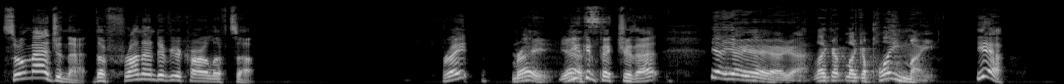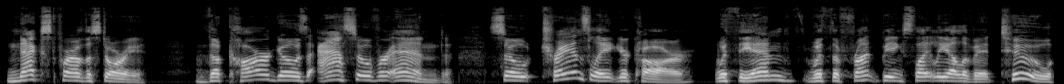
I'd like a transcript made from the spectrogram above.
So imagine that. The front end of your car lifts up. Right? Right. Yeah. You can picture that. Yeah, yeah, yeah, yeah, yeah. Like a like a plane might. Yeah. Next part of the story. The car goes ass over end. So translate your car with the end with the front being slightly elevated to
